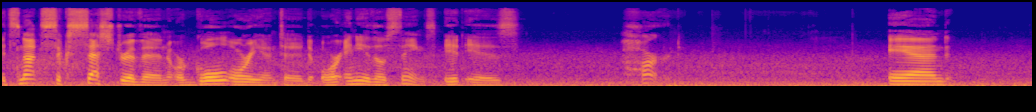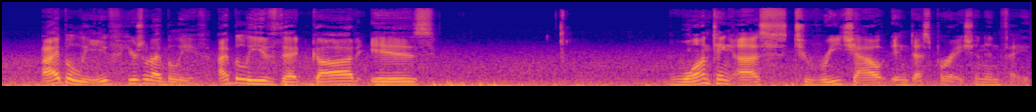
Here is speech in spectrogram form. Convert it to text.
it's not success driven or goal oriented or any of those things. It is hard. And I believe, here's what I believe. I believe that God is wanting us to reach out in desperation and faith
